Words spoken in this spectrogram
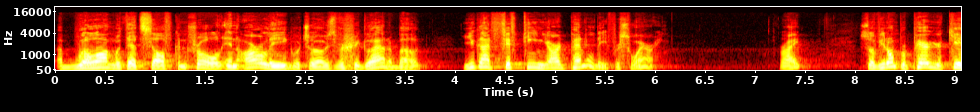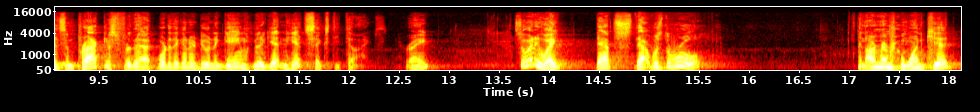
uh, along with that self control, in our league, which I was very glad about, you got 15 yard penalty for swearing, right? So if you don't prepare your kids and practice for that, what are they going to do in a game when they're getting hit 60 times, right? So anyway, that's, that was the rule. And I remember one kid,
